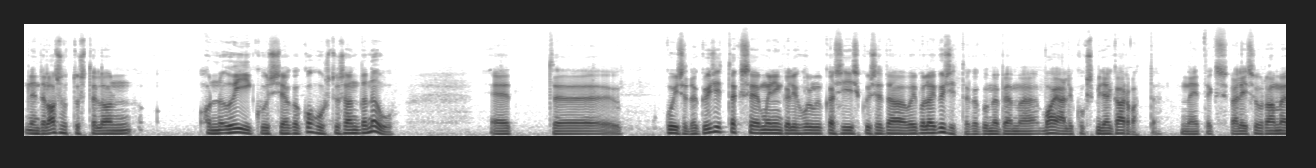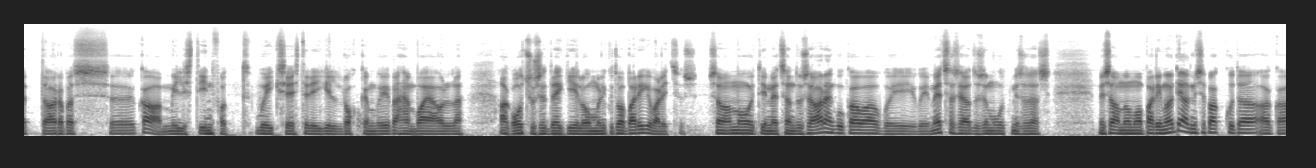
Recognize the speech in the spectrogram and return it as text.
nendel asutustel on, on õigus ja ka kohustus anda nõu. et äh, kui seda küsitakse, mõningal juhul ka siis, kui seda võib-olla ei küsita, aga kui me peame vajalikuks midagi arvata. näiteks Välisluureamet arvas äh, ka, millist infot võiks Eesti riigil rohkem või vähem vaja olla, aga otsuse tegi loomulikult Vabariigi Valitsus. samamoodi metsanduse arengukava või, või metsaseaduse muutmise osas me saame oma parima teadmise pakkuda, aga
